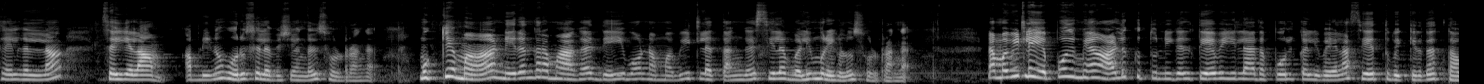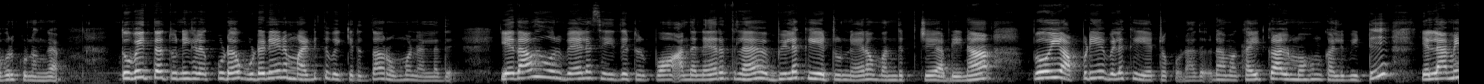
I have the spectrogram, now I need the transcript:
செயல்கள்லாம் செய்யலாம் அப்படின்னு ஒரு சில விஷயங்கள் சொல்கிறாங்க முக்கியமாக நிரந்தரமாக தெய்வம் நம்ம வீட்டில் தங்க சில வழிமுறைகளும் சொல்கிறாங்க நம்ம வீட்டில் எப்போதுமே அழுக்கு துணிகள் தேவையில்லாத பொருட்கள் இவையெல்லாம் சேர்த்து வைக்கிறத தவிர்க்கணுங்க. துவைத்த துணிகளை கூட உடனே நம்ம அடித்து வைக்கிறது தான் ரொம்ப நல்லது. ஏதாவது ஒரு வேலை செய்துட்டு இருப்போம். அந்த நேரத்தில் விளக்கு ஏற்றும் நேரம் வந்துடுச்சு அப்படின்னா போய் அப்படியே விளக்கு ஏற்றக்கூடாது. நம்ம கை கால் முகம் கழுவிட்டு எல்லாமே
